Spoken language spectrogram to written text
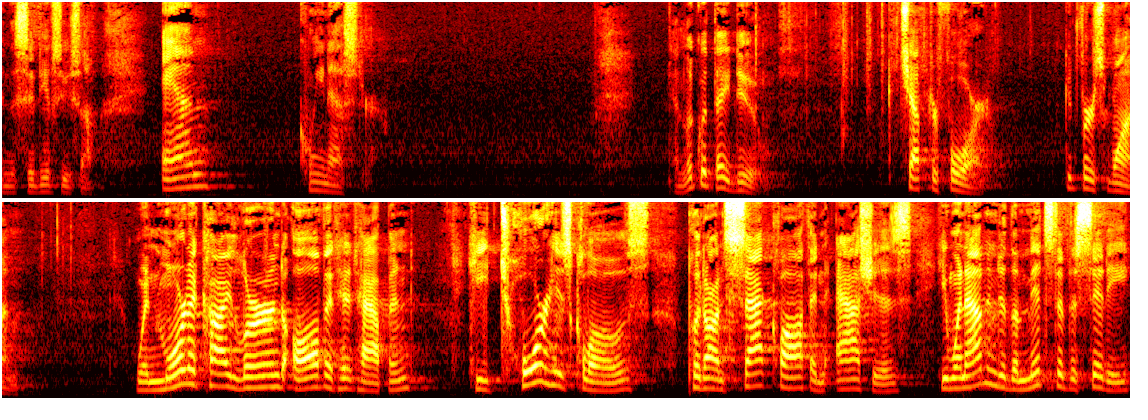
in the city of Susa, and Queen Esther. And look what they do. Chapter 4, good verse 1. When Mordecai learned all that had happened, he tore his clothes, put on sackcloth and ashes, he went out into the midst of the city.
